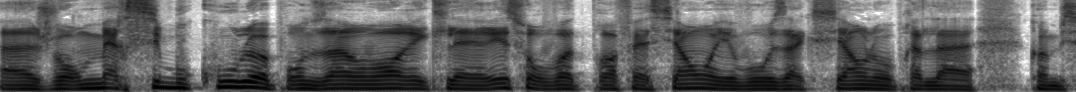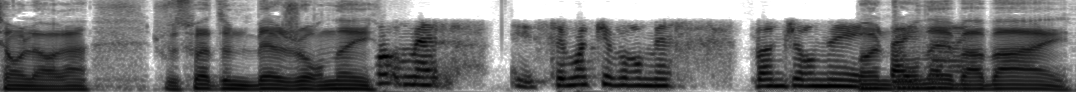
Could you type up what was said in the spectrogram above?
je vous remercie beaucoup là, pour nous avoir éclairé sur votre profession et vos actions auprès de la commission Laurent. Je vous souhaite une belle journée. C'est moi qui vous remercie. Bonne journée. Bonne journée. bye. bye.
